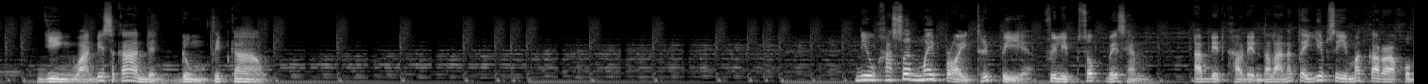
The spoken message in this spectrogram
9 ยิงวานบิสก้า 1 ดุมฟิต 9นิวคาสเซิลไม่ปล่อยทริปเปีย ฟิลิปซบเวสแฮม อัปเดตข่าวเด่นตลาดนักเตะ 24 มกราคม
